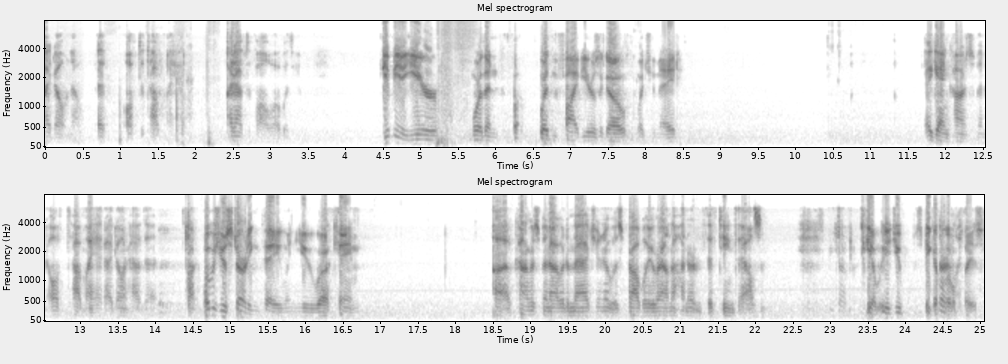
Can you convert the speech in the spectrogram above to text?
I don't know off the top of my head. I'd have to follow up with you. Give me a year more than more than five years ago. What you made? Again, Congressman, off the top of my head, I don't have that. What was your starting pay when you uh, came? Uh, Congressman, I would imagine it was probably around 115,000. Yeah, would you speak up a little, please?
